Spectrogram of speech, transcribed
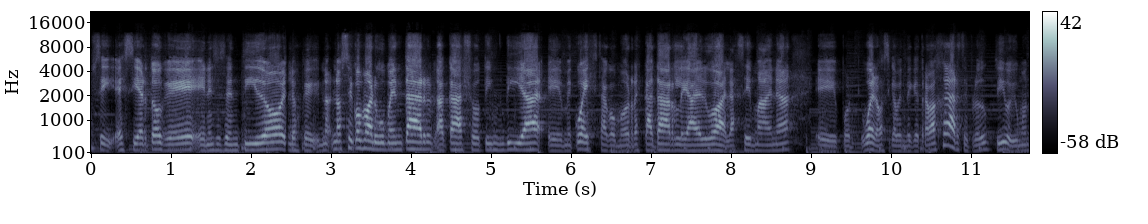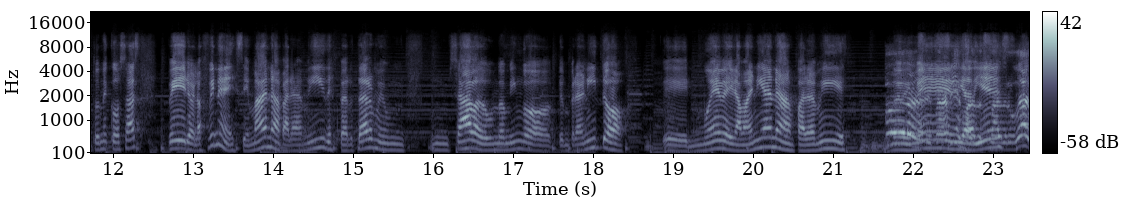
Sí, es cierto que en ese sentido, los que no, no sé cómo argumentar acá yo, Team Día, eh, me cuesta como rescatarle algo a la semana, eh, porque bueno, básicamente hay que trabajar, ser productivo y un montón de cosas, pero los fines de semana para mí despertarme un, un sábado, un domingo tempranito, eh, 9 de la mañana, para mí es nueve Ay, y media, mad- 10. Madrugar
